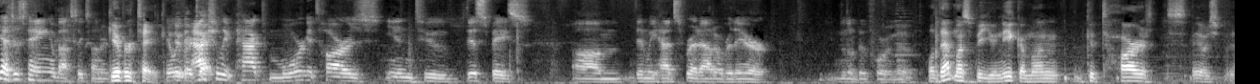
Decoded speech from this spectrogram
Yeah, just hanging about 600. give or take. Yeah, we've Give or take. actually packed more guitars into this space um, than we had spread out over there a little bit before we moved. Well, that must be unique among guitar you know, uh,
